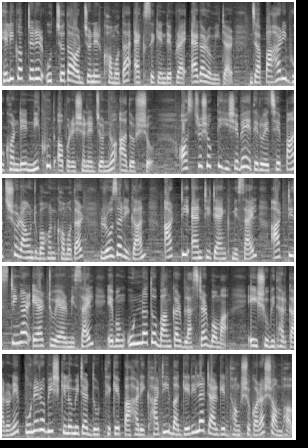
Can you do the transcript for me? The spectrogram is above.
হেলিকপ্টারের উচ্চতা অর্জনের ক্ষমতা এক সেকেন্ডে প্রায় এগারো মিটার, যা পাহাড়ি ভূখণ্ডে নিখুঁত অপারেশনের জন্য আদর্শ। অস্ত্রশক্তি হিসেবে এতে রয়েছে পাঁচশো রাউন্ড বহন ক্ষমতার রোজারি গান, আটটি অ্যান্টি ট্যাঙ্ক মিসাইল, আটটি stinger air to air missile এবং উন্নত বাংকার ব্লাস্টার বোমা। এই সুবিধার কারণে পনেরো বিশ কিলোমিটার দূর থেকে পাহাড়ি ঘাঁটি বা গেরিলা টার্গেট ধ্বংস করা সম্ভব।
